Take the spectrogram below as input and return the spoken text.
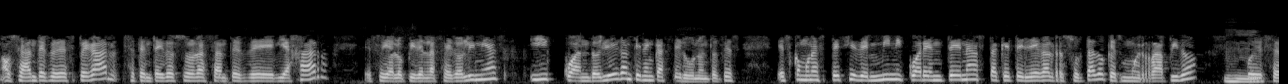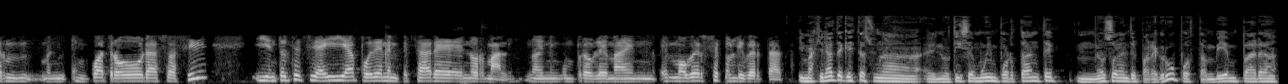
O sea, antes de despegar, 72 horas antes de viajar, eso ya lo piden las aerolíneas, y cuando llegan tienen que hacer uno. Entonces, es como una especie de mini cuarentena hasta que te llega el resultado, que es muy rápido, puede ser en cuatro horas o así, y entonces de ahí ya pueden empezar eh, normal, no hay ningún problema en, moverse con libertad. Imagínate que esta es una eh, noticia muy importante, no solamente para grupos, también para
